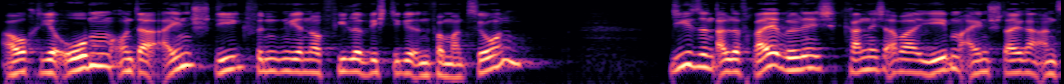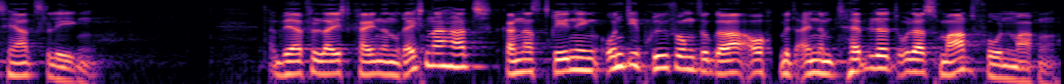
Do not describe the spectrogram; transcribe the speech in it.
Auch hier oben unter Einstieg finden wir noch viele wichtige Informationen. Die sind alle freiwillig, kann ich aber jedem Einsteiger ans Herz legen. Wer vielleicht keinen Rechner hat, kann das Training und die Prüfung sogar auch mit einem Tablet oder Smartphone machen.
